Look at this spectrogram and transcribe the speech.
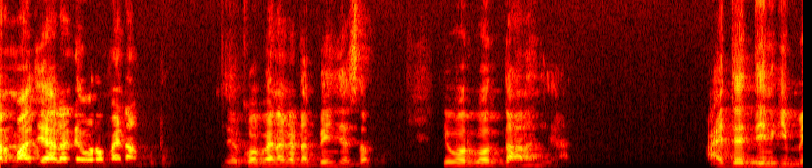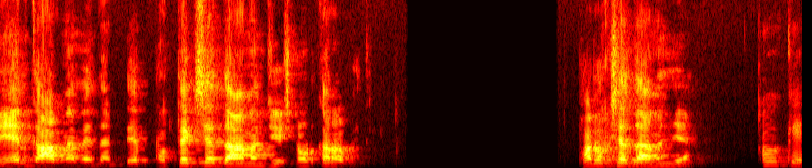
ధర్మాలు చేయాలని ఎవరమైనా అనుకుంటాం ఎక్కువ పోయినాక డబ్బు ఏం చేస్తాం? ఎవరికొరకు దానం చేయాలి. అయితే దీనికి మెయిన్ కారణం ఏంటంటే ప్రత్యక్ష దానం చేసినోడు ఖరాబ్ అవుతుంది పరోక్ష దానం చేయాలి. ఓకే.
